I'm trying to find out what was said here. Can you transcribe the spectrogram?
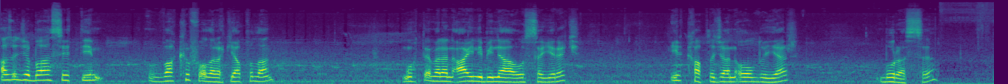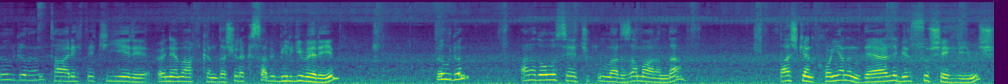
Az önce bahsettiğim vakıf olarak yapılan muhtemelen aynı bina olsa gerek. İlk kaplıcanın olduğu yer burası. Ilgın'ın tarihteki yeri, önemi hakkında şöyle kısa bir bilgi vereyim. Ilgın Anadolu Selçuklular zamanında başkent Konya'nın değerli bir su şehriymiş.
